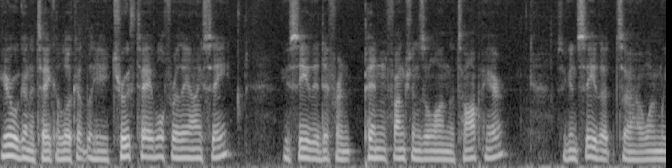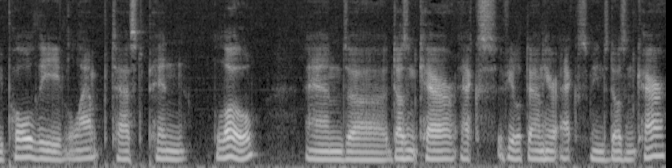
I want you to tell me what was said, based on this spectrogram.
Here we're going to take a look at the truth table for the IC. You see the different pin functions along the top here. So you can see that uh, when we pull the lamp test pin low and uh, doesn't care, X, if you look down here, X means doesn't care,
